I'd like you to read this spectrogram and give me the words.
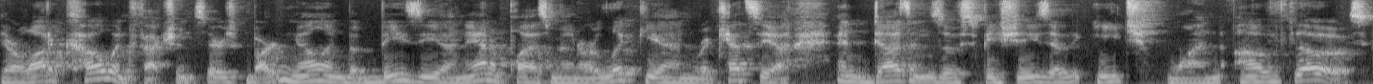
there are a lot of co-infections. There's Bartonella and Babesia and Anaplasma and Ehrlichia and Rickettsia and dozens of species of each one of those.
